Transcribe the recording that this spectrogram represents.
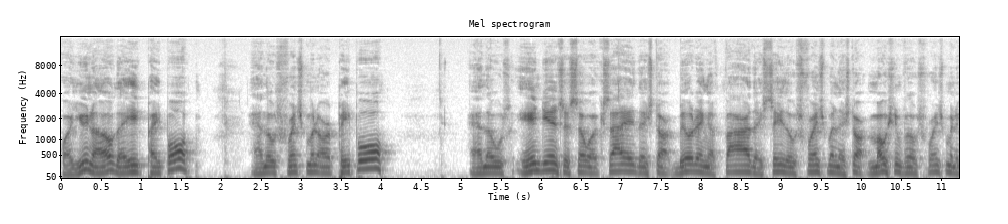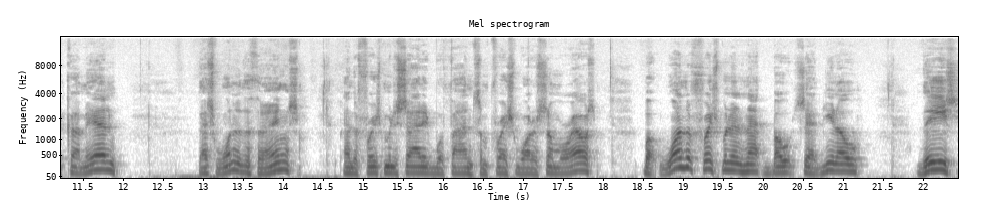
Well, you know, they eat people, and those Frenchmen are people, and those Indians are so excited, they start building a fire. They see those Frenchmen, they start motioning for those Frenchmen to come in. That's one of the things. And the Frenchmen decided we'll find some fresh water somewhere else. But one of the Frenchmen in that boat said, You know, these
